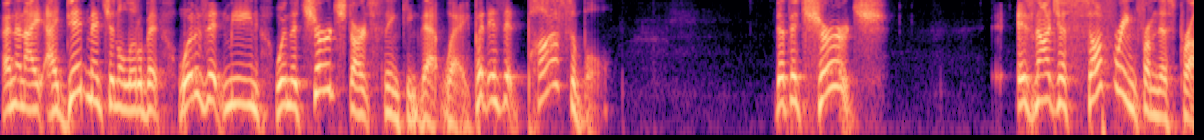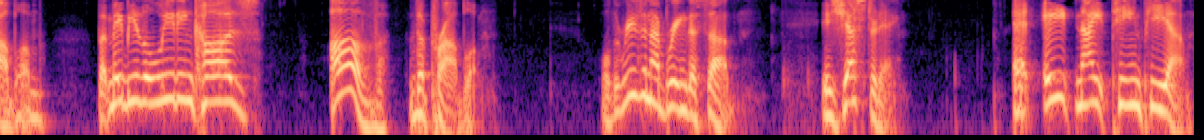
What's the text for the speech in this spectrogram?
And then I, I did mention a little bit, what does it mean when the church starts thinking that way? But is it possible that the church is not just suffering from this problem, but maybe the leading cause of the problem? Well, the reason I bring this up is yesterday at 8:19 p.m.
